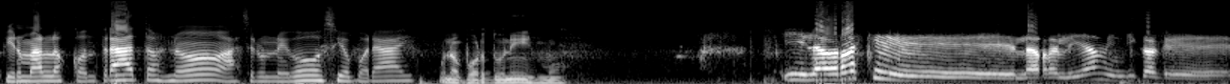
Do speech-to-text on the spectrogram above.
firmar los contratos, ¿no? Hacer un negocio por ahí. Un oportunismo. Y la verdad es que la realidad me indica que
